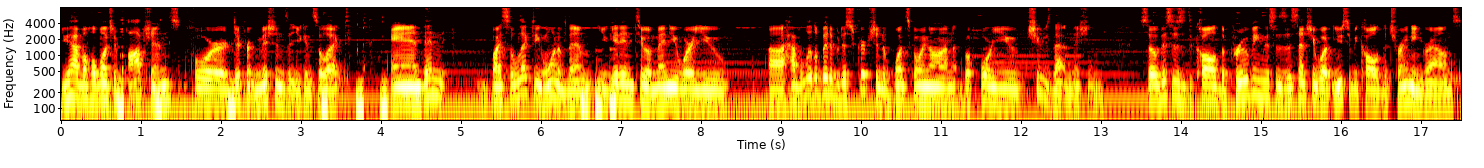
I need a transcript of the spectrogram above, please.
you have a whole bunch of options for different missions that you can select and then by selecting one of them you get into a menu where you uh, have a little bit of a description of what's going on before you choose that mission. So this is called the proving. This is essentially what used to be called the training grounds.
